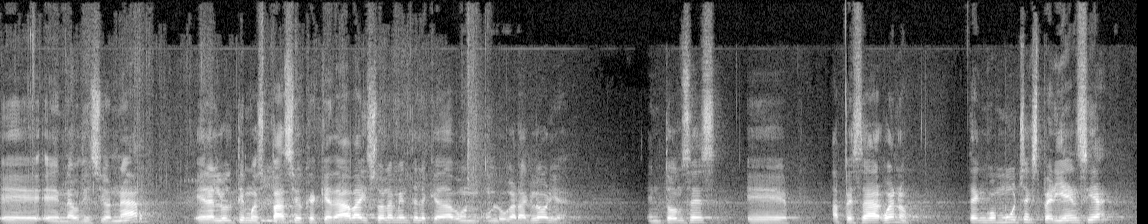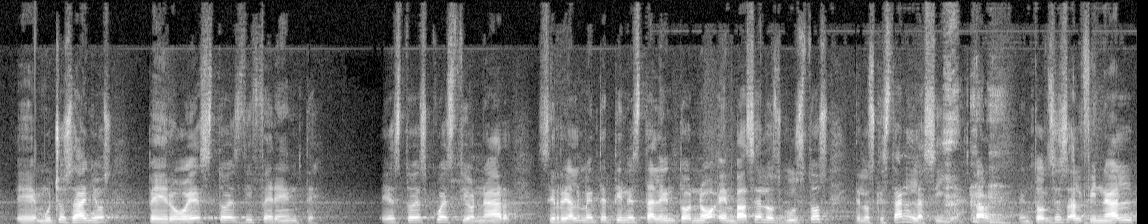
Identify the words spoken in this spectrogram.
eh, en audicionar, era el último espacio que quedaba y solamente le quedaba un lugar a Gloria. Entonces, eh, a pesar, bueno, tengo mucha experiencia, eh, muchos años, pero esto es diferente. Esto es cuestionar si realmente tienes talento o no en base a los gustos de los que están en la silla. Claro. Entonces, al final,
